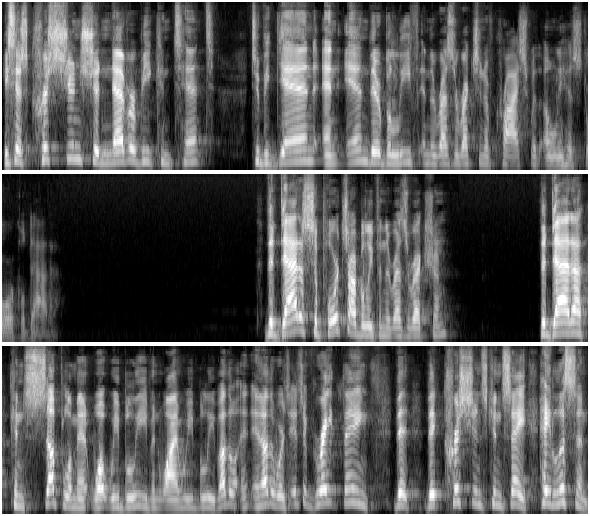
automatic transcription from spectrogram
He says Christians should never be content to begin and end their belief in the resurrection of Christ with only historical data. The data supports our belief in the resurrection. The data can supplement what we believe and why we believe. In other words, it's a great thing that, that Christians can say, hey, listen,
